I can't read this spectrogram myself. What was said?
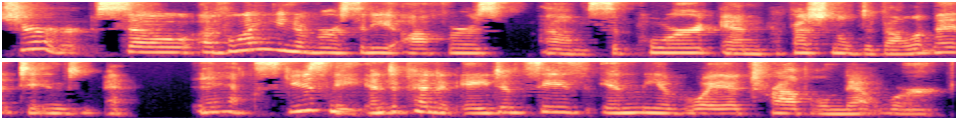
Sure. So Avoya University offers um, support and professional development to independent, eh, excuse me, independent agencies in the Avoya Travel Network.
